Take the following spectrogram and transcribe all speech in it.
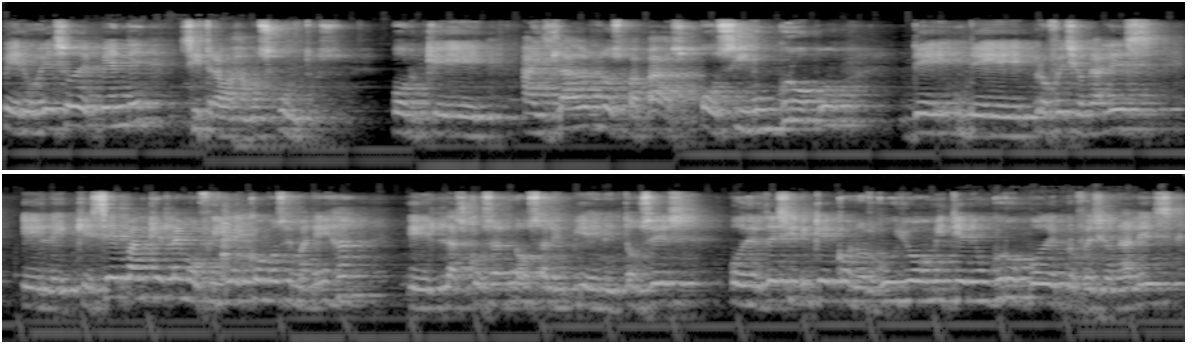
Pero eso depende si trabajamos juntos, porque aislados los papás o sin un grupo de, de profesionales que sepan qué es la hemofilia y cómo se maneja, eh, las cosas no salen bien. Entonces, poder decir que con orgullo OMI tiene un grupo de profesionales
